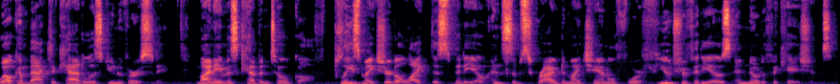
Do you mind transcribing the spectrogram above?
Welcome back to Catalyst University. My name is Kevin Tokoph. Please make sure to like this video and subscribe to my channel for future videos and notifications.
